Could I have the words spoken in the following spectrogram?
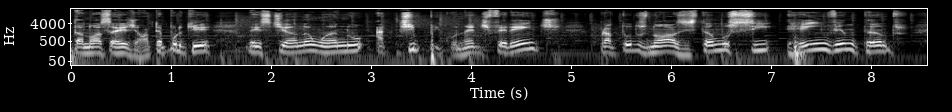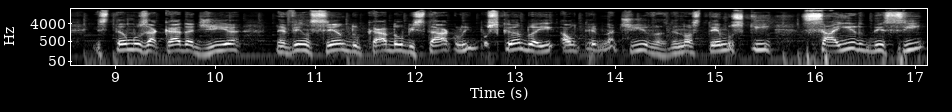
da nossa região. Até porque este ano é um ano atípico, né, diferente para todos nós, estamos se reinventando. Estamos a cada dia né, vencendo cada obstáculo e buscando aí alternativas. Né? Nós temos que sair de si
